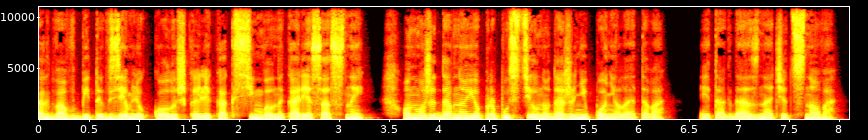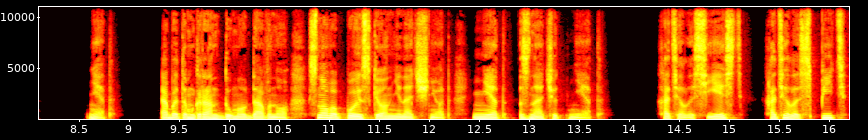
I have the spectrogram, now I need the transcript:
как два вбитых в землю колышка или как символ на коре сосны, он, может, давно ее пропустил, но даже не понял этого. И тогда, значит, снова? Нет. Об этом Грант думал давно. Снова поиски он не начнет. Нет, значит, нет. Хотелось есть, хотелось пить,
